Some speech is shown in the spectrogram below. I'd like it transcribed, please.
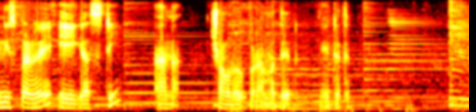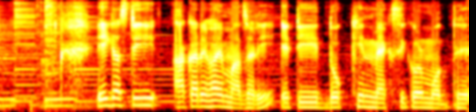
ইন্সপায়ার হয়ে এই গাছটি আনা। সংগ্রহ করা আমাদের এটাতে। এই গাছটি আকারে হয় মাঝারি, এটি দক্ষিণ মেক্সিকোর মধ্যে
